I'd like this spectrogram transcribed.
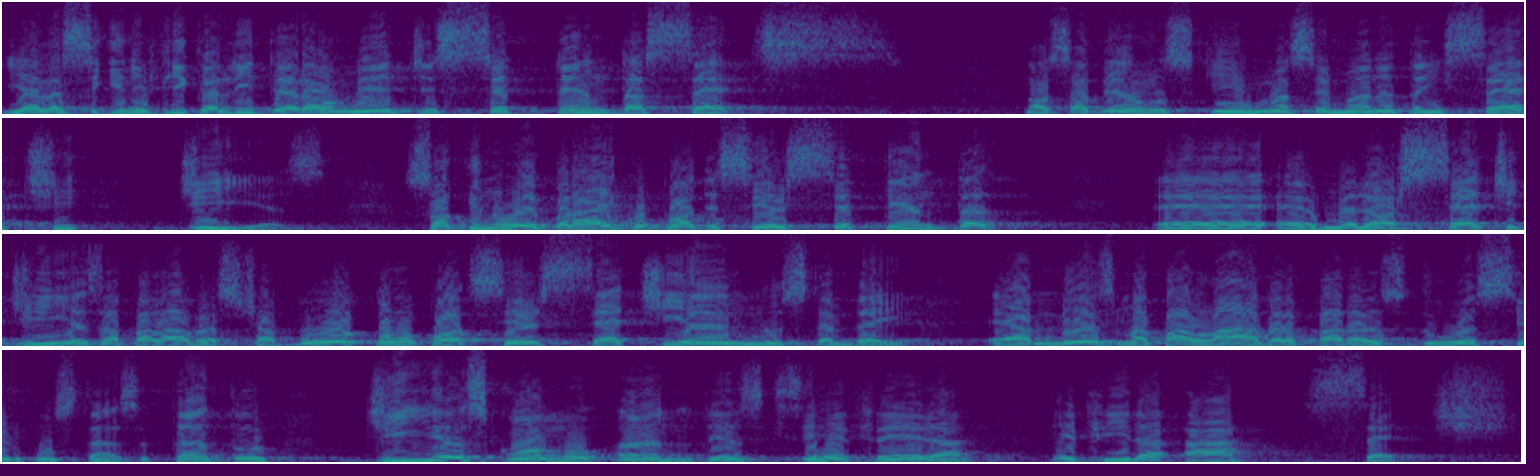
E ela significa literalmente 70 setes. Nós sabemos que uma semana tem sete dias. Só que no hebraico pode ser 70, é, é, melhor, sete dias, a palavra Shabua, como pode ser sete anos também. É a mesma palavra para as duas circunstâncias, tanto dias como ano, desde que se refira, refira a sete.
